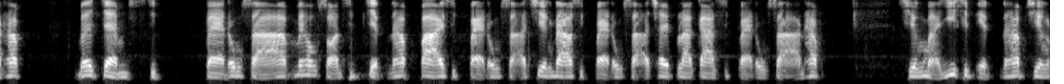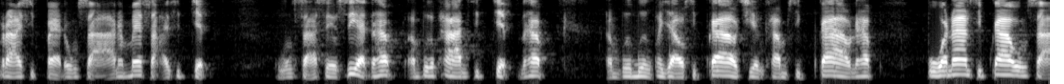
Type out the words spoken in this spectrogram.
นะครับ แม่แจ่ม 18 องศา แม่ฮ่องสอน 17 นะครับ ปาย 18 องศา เชียงดาว 18 องศา ชัยปราการ 18 องศา นะครับ เชียงใหม่ 21 นะครับ เชียงราย 18 องศานะแม่สาย 17 องศาเซลเซียส นะครับอำเภอพาน 17 นะครับอำเภอเมืองพะเยา 19 เชียงคำ 19 นะครับ ปัวน่าน 19 องศา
